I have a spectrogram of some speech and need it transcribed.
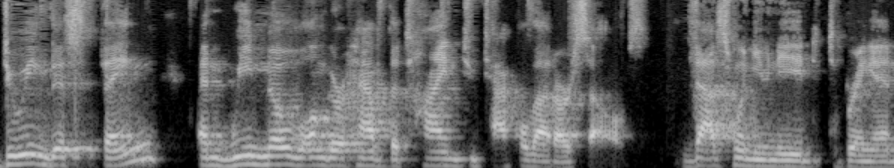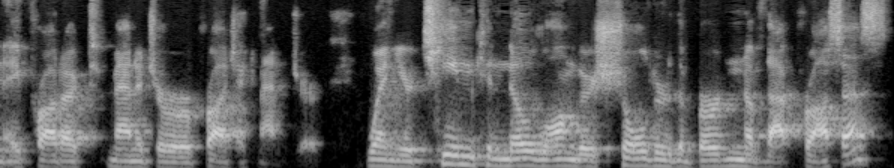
doing this thing, and we no longer have the time to tackle that ourselves. That's when you need to bring in a product manager or a project manager. When your team can no longer shoulder the burden of that process,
